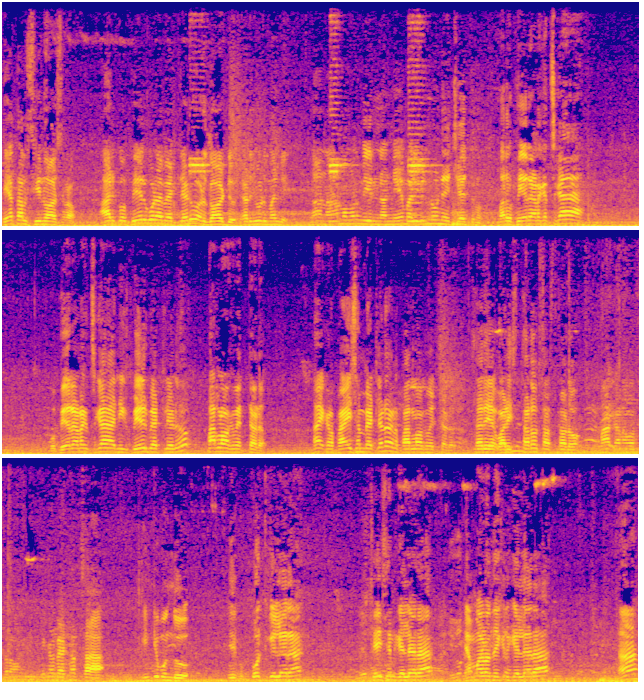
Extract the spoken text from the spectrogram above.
పీతల శ్రీనివాసరావు. ఆడికి ఒక పేరు కూడా పెట్టాడు వాడు గాడ్ ఎడ చూడు మళ్ళీ. నా నామం మీరు నన్ను ఏం అడిగిన నేను చేతును. మరో పేరు అడగచ్చుగా? ఒక పేరు అడగచ్చుగా? నీకు పేరు పెట్టలేడు? పరలోకం పెట్టాడు ఇక్కడ పాయసం పెట్టాడు అక్కడ పరలోకం పెట్టాడు సరే వాడు ఇస్తాడో చస్తాడో నాకు అనవసరం. ఇక్కడ పెట్టచ్చా ఇంటి ముందు. నీకు కోర్టుకి వెళ్ళారా? స్టేషన్కి వెళ్ళారా? ఎంఆర్ఓ దగ్గరికి వెళ్ళారా? ఆ?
